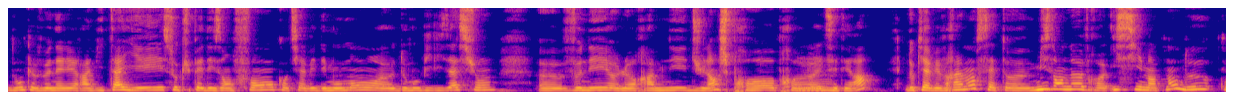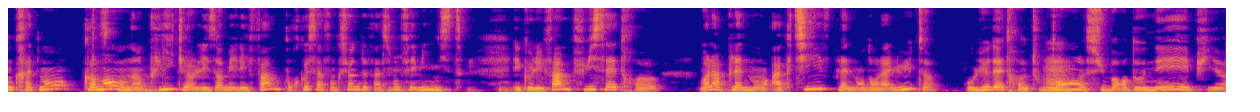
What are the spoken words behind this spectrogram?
Donc, venaient les ravitailler, s'occupaient des enfants quand il y avait des moments euh, de mobilisation, euh, venaient leur ramener du linge propre, mmh. etc. Donc, il y avait vraiment cette mise en œuvre ici et maintenant de concrètement comment on implique les hommes et les femmes pour que ça fonctionne de façon mmh. féministe et que les femmes puissent être voilà pleinement actives, pleinement dans la lutte au lieu d'être tout le mm. temps subordonné et puis euh,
